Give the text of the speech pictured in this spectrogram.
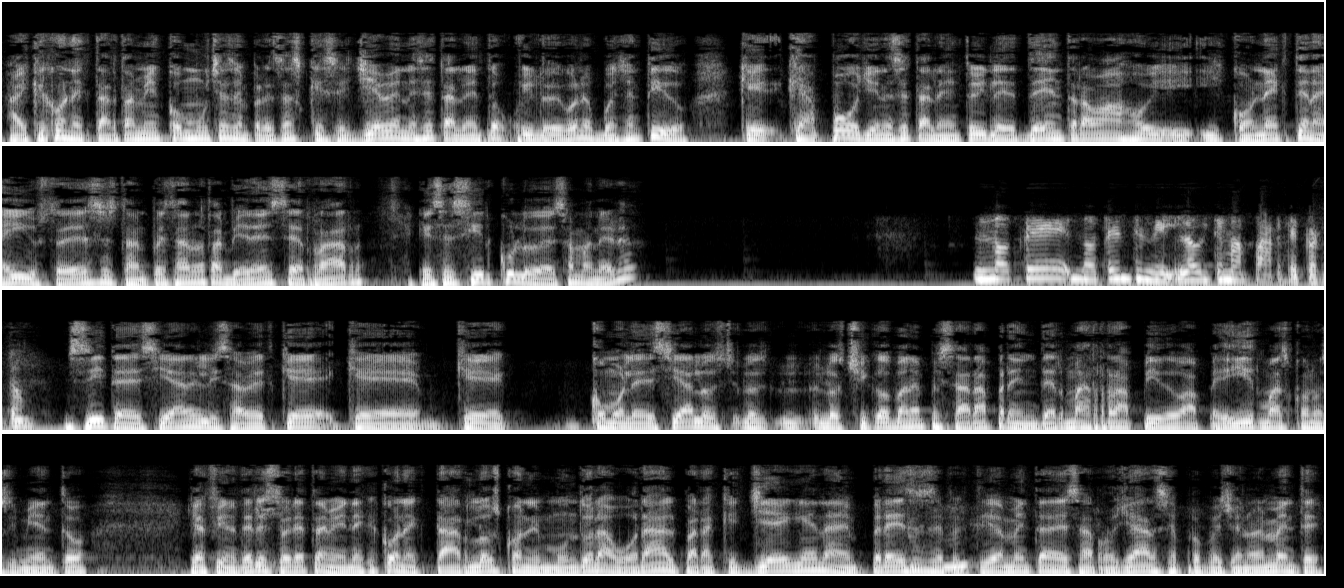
hay que conectar también con muchas empresas que se lleven ese talento, y lo digo en el buen sentido, que, que apoyen ese talento y les den trabajo y, conecten ahí. ¿Ustedes están pensando también en cerrar ese círculo de esa manera? No te, no te entendí la última parte, perdón. Sí, te decían, Elizabeth, que, que, que como le decía, los, los, chicos van a empezar a aprender más rápido, a pedir más conocimiento y al final de la historia también hay que conectarlos con el mundo laboral para que lleguen a empresas efectivamente a desarrollarse profesionalmente.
